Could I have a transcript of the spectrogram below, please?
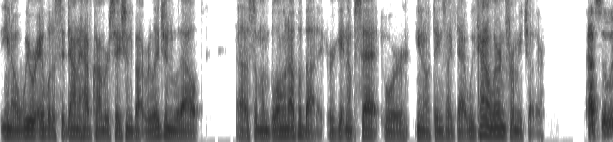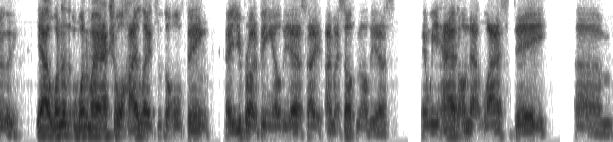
you know we were able to sit down and have conversations about religion without uh, someone blowing up about it or getting upset or you know things like that. We kind of learn from each other. Absolutely. Yeah one of the, one of my actual highlights of the whole thing uh, you brought it being lds i i myself am lds and we had on that last day um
